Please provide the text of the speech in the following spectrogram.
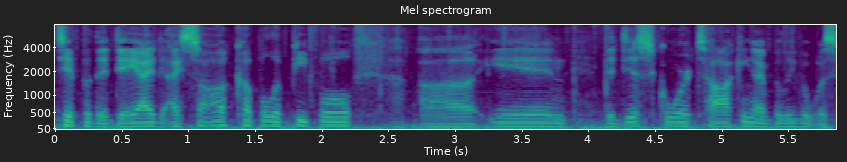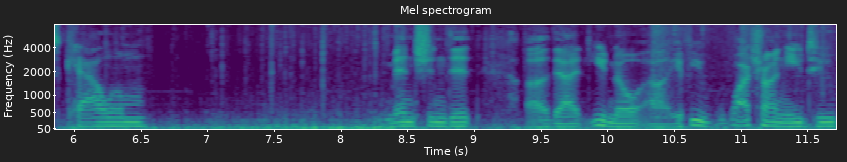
tip of the day, I, I, saw a couple of people uh, in the Discord talking. I believe it was Callum mentioned it uh, that you know uh, if you watch on YouTube,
